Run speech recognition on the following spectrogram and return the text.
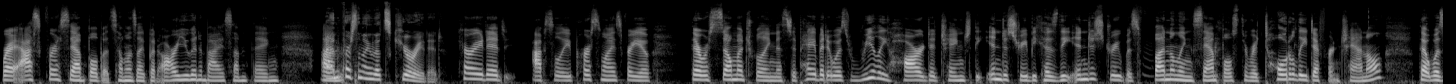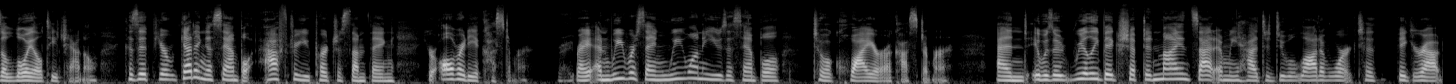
where I ask for a sample, but someone's like, But are you going to buy something? and um, for something that's curated. curated, absolutely personalized for you. There was so much willingness to pay, but it was really hard to change the industry because the industry was funneling samples through a totally different channel that was a loyalty channel. Because if you're getting a sample after you purchase something, you're already a customer, Right. right? And we were saying we want to use a sample to acquire a customer. And it was a really big shift in mindset, and we had to do a lot of work to figure out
